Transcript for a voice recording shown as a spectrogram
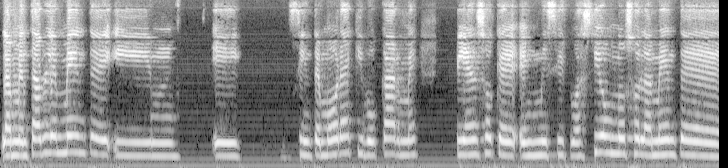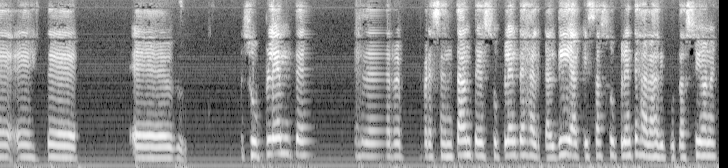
Lamentablemente y sin temor a equivocarme, pienso que en mi situación no solamente este, eh, suplentes de representantes, suplentes de alcaldía, quizás suplentes a las diputaciones,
